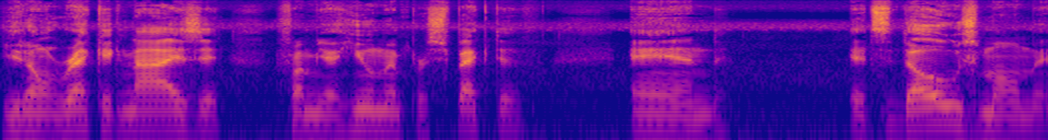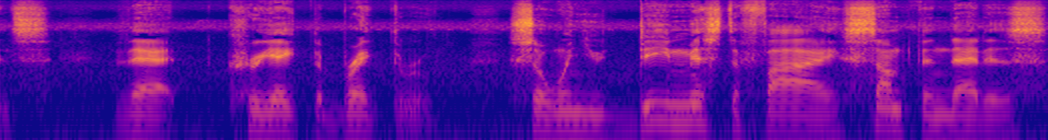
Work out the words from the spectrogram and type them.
You don't recognize it from your human perspective. And it's those moments that create the breakthrough. So when you demystify something that is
